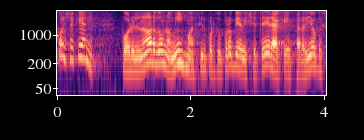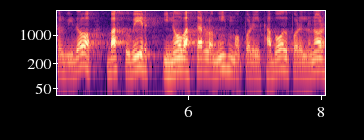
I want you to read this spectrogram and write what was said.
kol sheken por el honor de uno mismo, es decir, por su propia billetera que perdió, que se olvidó, va a subir y no va a ser lo mismo por el cabod, por el honor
